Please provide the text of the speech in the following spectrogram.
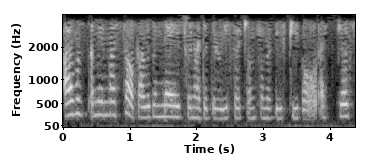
I was, I mean, myself, I was amazed when I did the research on some of these people. It's just,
